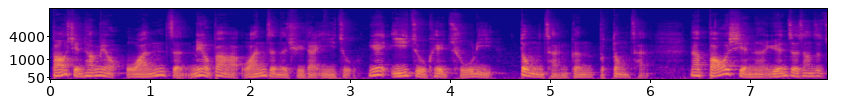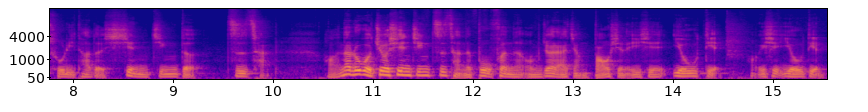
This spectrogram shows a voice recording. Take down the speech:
保险它没有完整，没有办法完整的取代遗嘱，因为遗嘱可以处理动产跟不动产，那保险呢，原则上是处理它的现金的资产。好，那如果就现金资产的部分呢，我们就来讲保险的一些优点，好一些优点。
